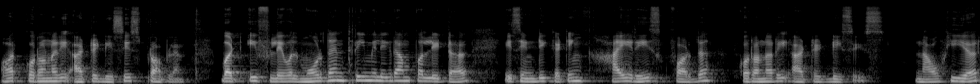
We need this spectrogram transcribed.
or coronary artery disease problem. But if level more than 3 milligram per liter is indicating high risk for the coronary artery disease now here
